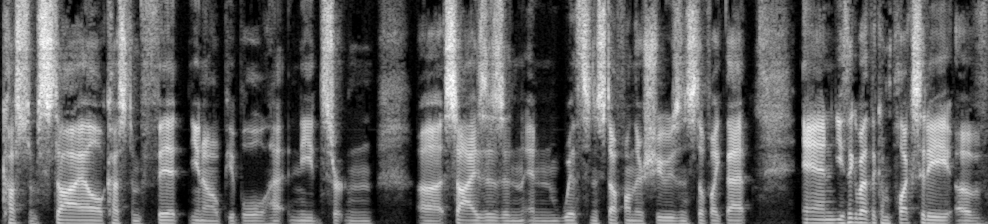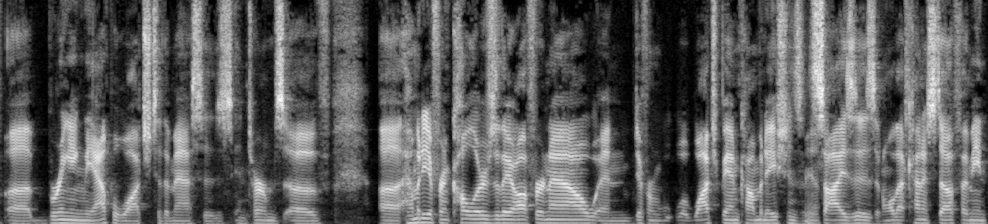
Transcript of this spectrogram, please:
custom style, custom fit. You know, people ha- need certain uh, sizes and, and widths and stuff on their shoes and stuff like that. And you think about the complexity of uh, bringing the Apple Watch to the masses in terms of uh, how many different colors do they offer now and different w- watch band combinations and Yeah. sizes and all that kind of stuff. I mean,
